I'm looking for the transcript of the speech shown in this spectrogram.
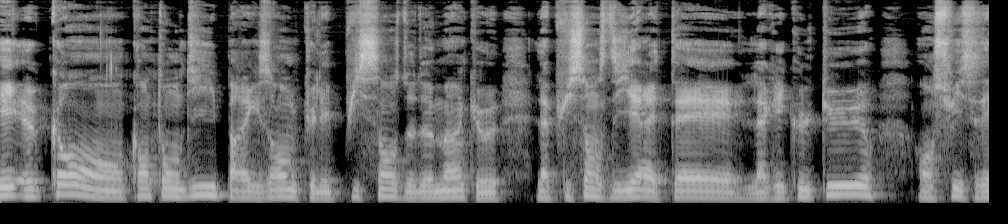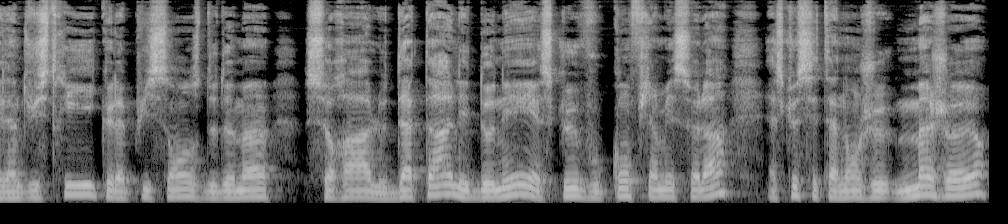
Et euh, quand, quand on dit, par exemple, que les puissances de demain, que la puissance d'hier était l'agriculture, ensuite c'était l'industrie, que la puissance de demain sera le data, les données, est-ce que vous confirmez cela? Est-ce que c'est un enjeu majeur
